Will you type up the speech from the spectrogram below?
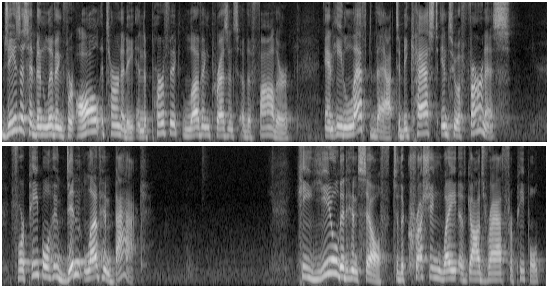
Jesus had been living for all eternity in the perfect, loving presence of the Father, and he left that to be cast into a furnace for people who didn't love him back. He yielded himself to the crushing weight of God's wrath for people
